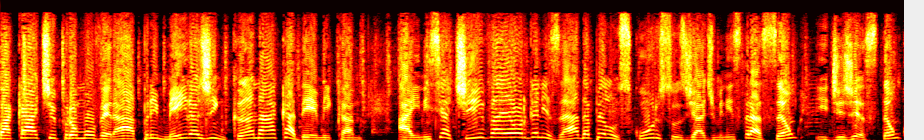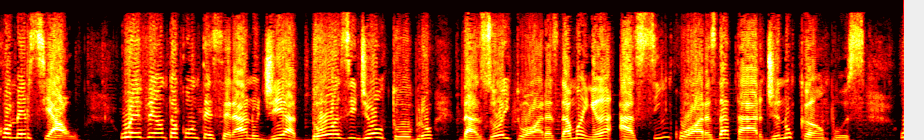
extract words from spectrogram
Facate promoverá a primeira gincana acadêmica. A iniciativa é organizada pelos cursos de administração e de gestão comercial. O evento acontecerá no dia 12 de outubro, das 8 horas da manhã às 5 horas da tarde, no campus. O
